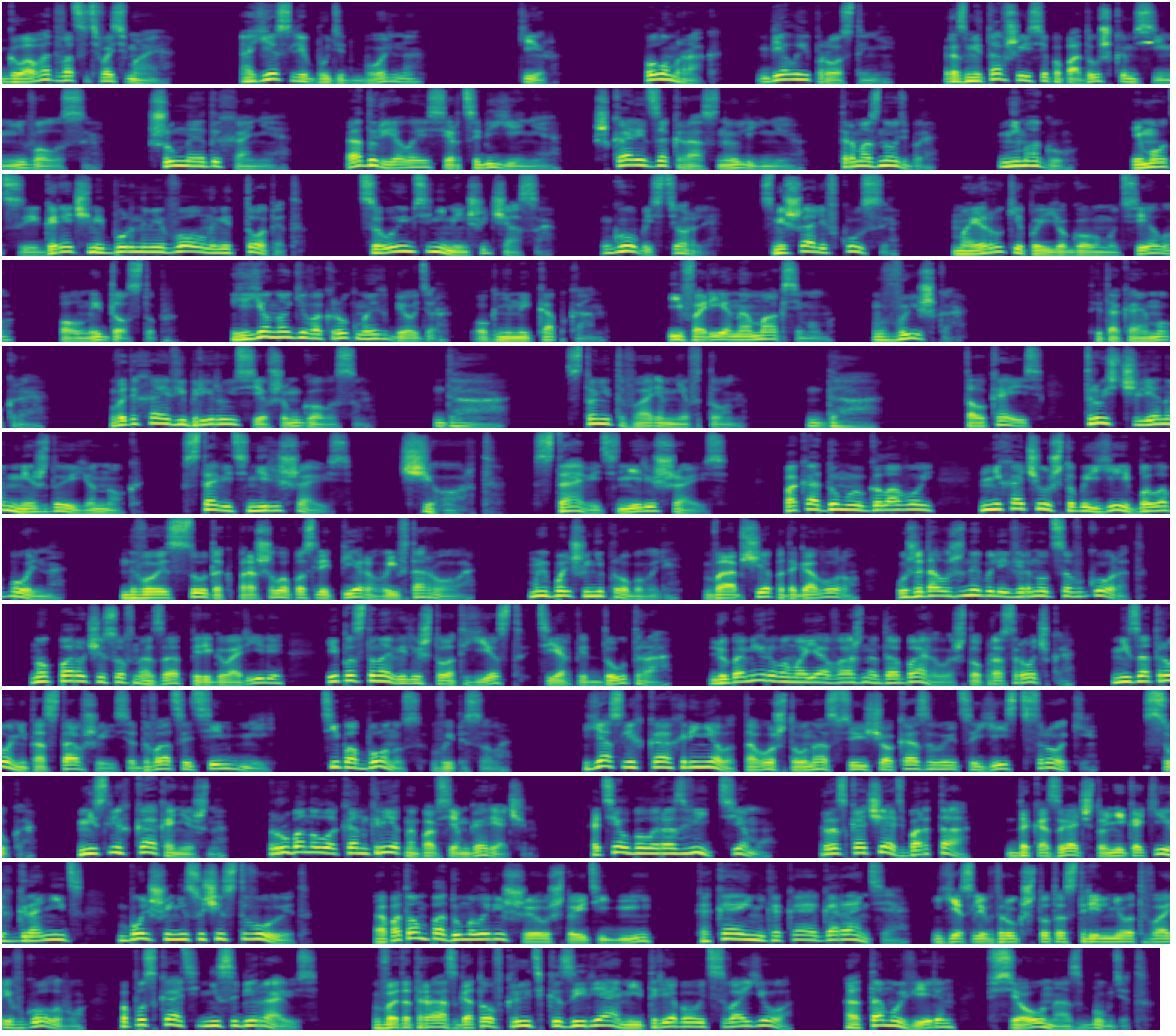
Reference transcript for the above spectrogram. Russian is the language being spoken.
Глава 28. А если будет больно? Кир. Полумрак. Белые простыни. Разметавшиеся по подушкам синие волосы. Шумное дыхание. Одурелое сердцебиение. Шкалит за красную линию. Тормознуть бы. Не могу. Эмоции горячими бурными волнами топят. Целуемся не меньше часа. Губы стерли. Смешали вкусы. Мои руки по ее голому телу, полный доступ. Ее ноги вокруг моих бедер, огненный капкан. Эйфория на максимум. Вышка. Ты такая мокрая. Выдыхая, вибрирую севшим голосом. Да. Стонет Варя мне в тон. Да. Толкаясь, трусь членом между ее ног. Вставить не решаюсь. Черт. Ставить не решаюсь. Пока думаю головой, не хочу, чтобы ей было больно. Двое суток прошло после первого и второго. Мы больше не пробовали. Вообще, по договору, уже должны были вернуться в город. Но пару часов назад переговорили и постановили, что отъезд терпит до утра. Любомирова моя важно добавила, что просрочка не затронет оставшиеся 27 дней. Типа бонус выписала. Я слегка охренел от того, что у нас все еще, оказывается, есть сроки. Сука. Не слегка, конечно. Рубануло конкретно по всем горячим. Хотел было развить тему. Раскачать борта. Доказать, что никаких границ больше не существует. А потом подумал и решил, что эти дни — какая-никакая гарантия. Если вдруг что-то стрельнет Варе в голову, попускать не собираюсь. В этот раз готов крыть козырями и требовать свое. А там уверен, все у нас будет.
